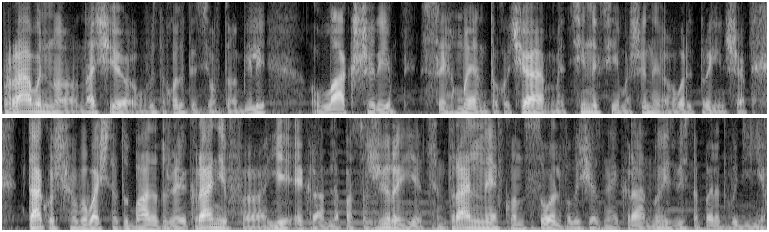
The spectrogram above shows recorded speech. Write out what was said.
правильно, наче ви знаходитесь в автомобілі лакшері сегменту. Хоча цінник цієї машини говорить про інше. Також ви бачите тут багато дуже екранів. Е, Є екран для пасажира, є центральна консоль, величезний екран. Ну і звісно, перед водієм.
